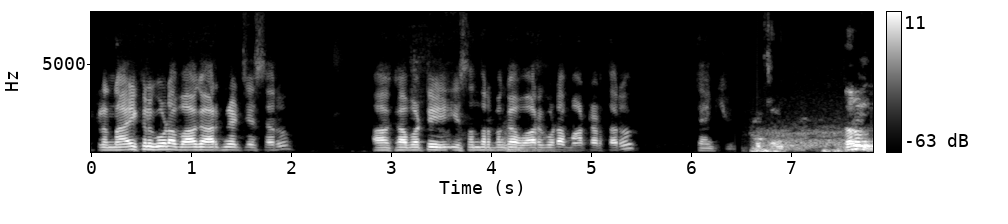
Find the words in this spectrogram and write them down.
ఇక్కడ నాయకులు కూడా బాగా ఆర్గనైజ్ చేశారు. ఆ, కాబట్టి ఈ సందర్భంగా వారు కూడా మాట్లాడతారు. Thank you. తరుణ్.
